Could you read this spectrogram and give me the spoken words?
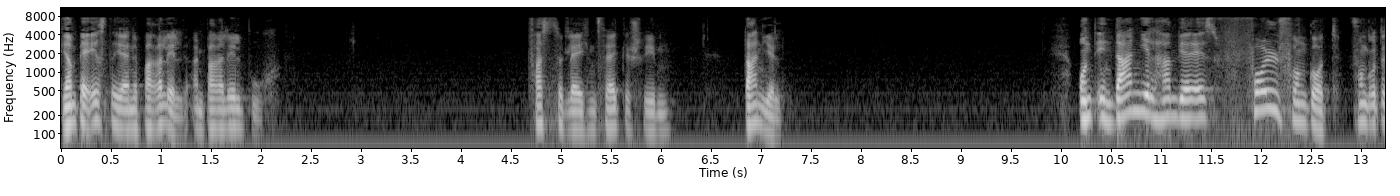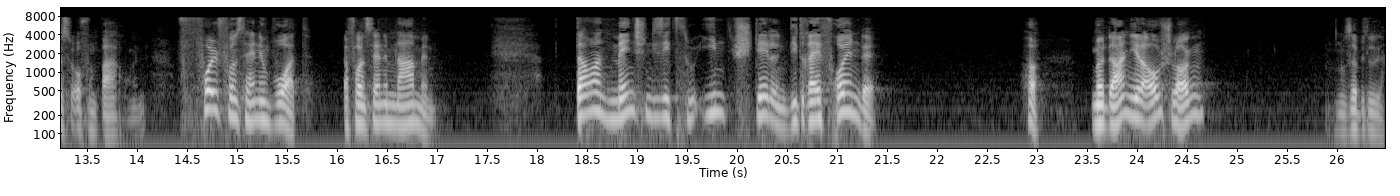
Wir haben bei Esther ja eine Parallel, ein Parallelbuch. Fast zur gleichen Zeit geschrieben. Daniel. Und in Daniel haben wir es voll von Gott, von Gottes Offenbarungen, voll von seinem Wort, äh, von seinem Namen. Dauernd Menschen, die sich zu ihm stellen, die drei Freunde. Ha, mal Daniel aufschlagen, muss ein bisschen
